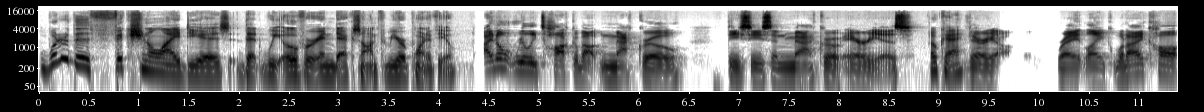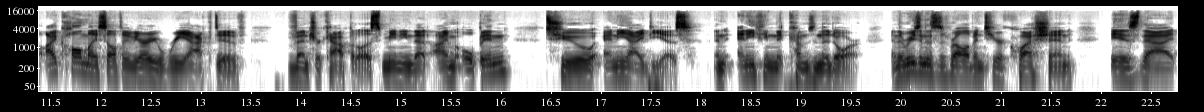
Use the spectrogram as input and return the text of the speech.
What are the fictional ideas that we over index on from your point of view? I don't really talk about macro theses and macro areas. Okay. Very often, right? Like what I call I call myself a very reactive venture capitalist, meaning that I'm open to any ideas and anything that comes in the door. And the reason this is relevant to your question is that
